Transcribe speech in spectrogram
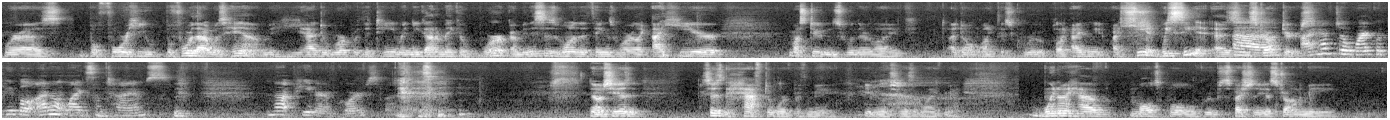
Whereas before he before that was him, he had to work with a team, and you got to make it work. I mean, this is one of the things where like I hear my students when they're like, "I don't like this group." Like I mean, I see it. We see it as Uh, instructors. i have to work with people i don't like sometimes not peter of course but no, she doesn't. She doesn't have to work with me, even though she doesn't like me. When I have multiple groups, especially astronomy,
